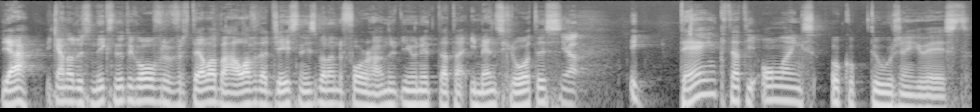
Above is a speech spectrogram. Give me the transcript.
ja, ik kan er dus niks nuttig over vertellen, behalve dat Jason Isbell in de 400 unit, dat dat immens groot is. Ja. Ik denk dat die onlangs ook op tour zijn geweest.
